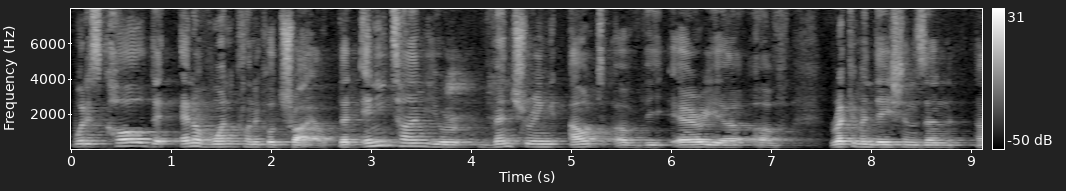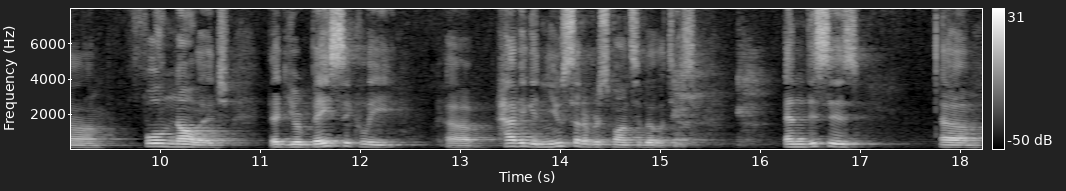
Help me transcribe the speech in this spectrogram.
what is called the N of one clinical trial, that anytime you're venturing out of the area of recommendations and um, full knowledge, that you're basically uh, having a new set of responsibilities. And this is um,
